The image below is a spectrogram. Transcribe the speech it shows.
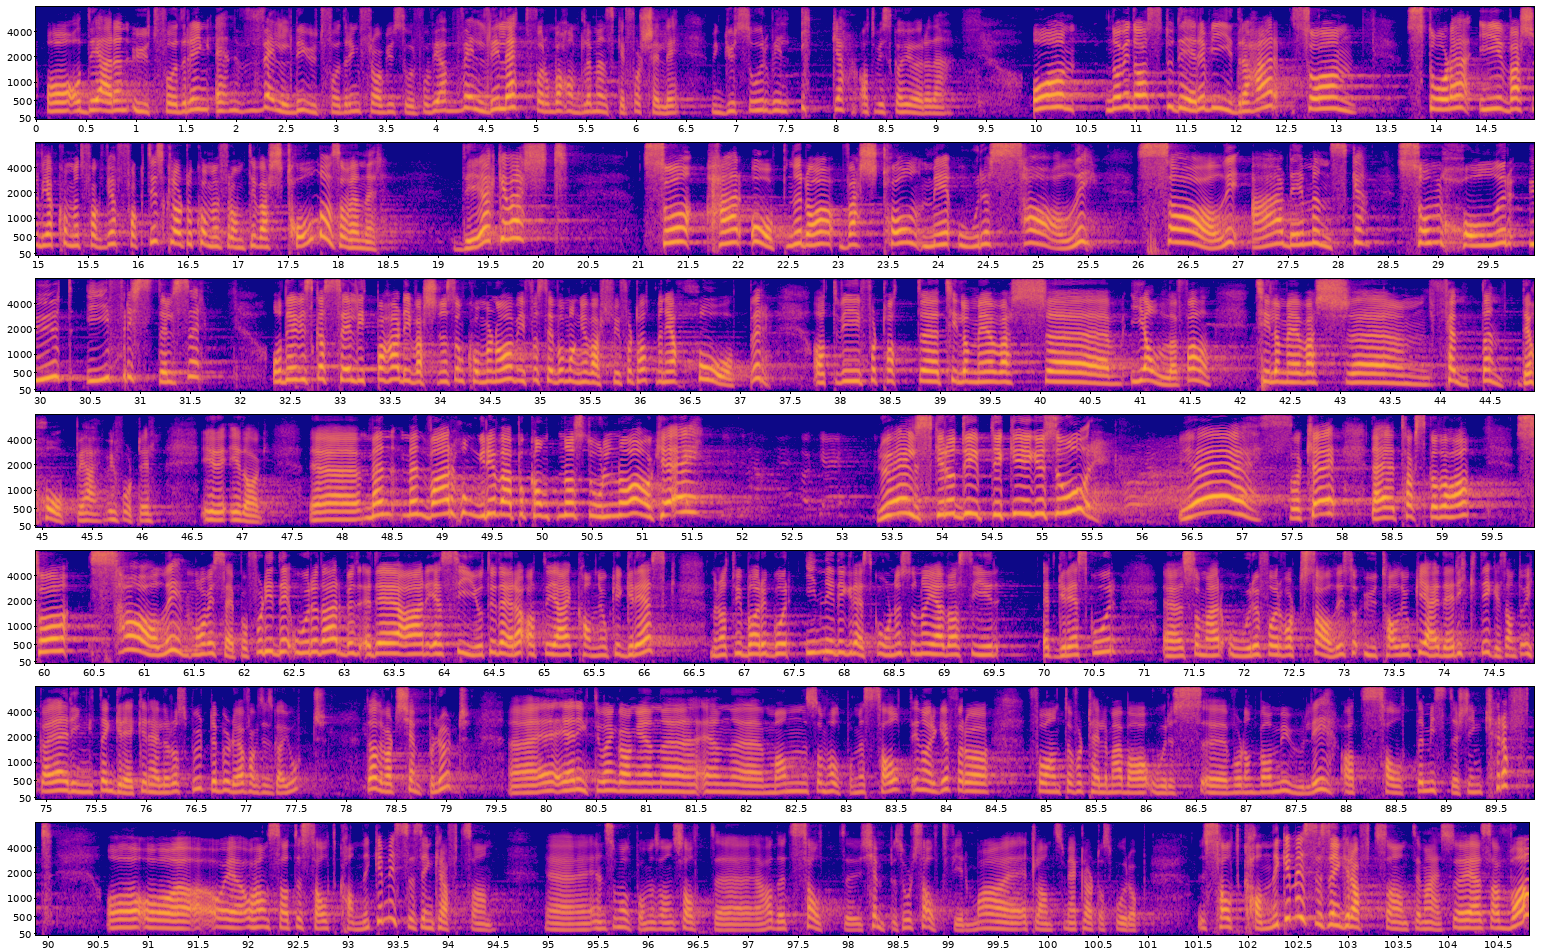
Og, det er en utfordring, en veldig utfordring fra Guds ord. For vi har veldig lett for å behandle mennesker forskjellig. Men Guds ord vil ikke at vi skal gjøre det. Og når vi da studerer videre her, så står det i vers Vi har, kommet, vi har faktisk klart å komme fram til vers 12, altså, venner. Det er ikke verst. Så her åpner da vers 12 med ordet 'salig'. Salig er det mennesket som holder ut i fristelser. Og det vi skal se litt på her, de versene som kommer nå Vi får se hvor mange vers vi får tatt, men jeg håper at vi får tatt uh, til og med vers uh, I alle fall til og med vers uh, eh, 15. Det håper jeg vi får til i, i dag. Men, men, vær hungrig, vær på kanten av stolen nå, OK? Du elsker å dypdykke i Guds ord. Yes! OK? Er, takk skal du ha. Så salig må vi se på. fordi det ordet der det er, Jeg sier jo til dere at jeg kan jo ikke gresk, men at vi bare går inn i de greske ordene. Så når jeg da sier et gresk ord, eh, som er ordet for vårt salig, så uttaler jo ikke jeg det riktig. ikke sant? Og ikke har jeg ringt en greker heller og spurt. Det burde jeg faktisk ha gjort. Det hadde vært kjempelurt. Eh, jeg ringte jo en gang en, eh, en, eh, mann som holdt på med salt i Norge, for å få han til å fortelle meg ordet, hvordan det var mulig at saltet mister sin kraft. Og, og, og, og, han sa at salt kan ikke miste sin kraft, sa han. en som holdt på med sånn salt, hadde et salt, kjempestort saltfirma et eller annet som jeg klarte å spore opp. Salt kan ikke miste sin kraft, sa han til meg. Så jeg sa hva?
